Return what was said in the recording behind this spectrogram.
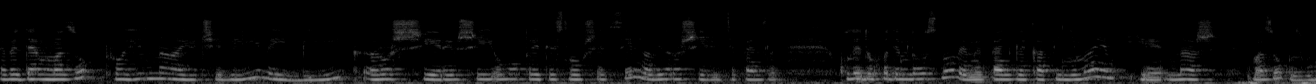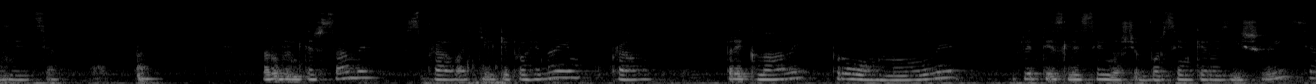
ведемо мазок, прогинаючи в лівий бік, розширивши його, притиснувши сильно, він розширюється пензлик. Коли доходимо до основи, ми пензлика піднімаємо і наш мазок звужується. Робимо те ж саме справа, тільки прогинаємо вправо. Приклали, прогнули, притисли сильно, щоб ворсинки розійшлися,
